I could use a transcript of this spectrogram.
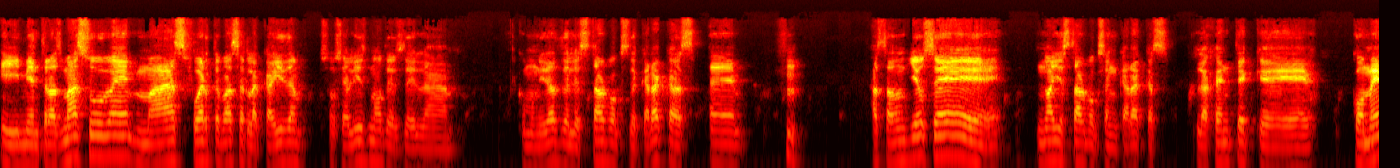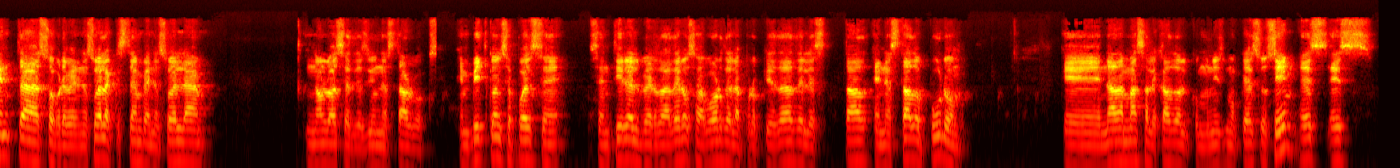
y mientras más sube, más fuerte va a ser la caída. Socialismo desde la comunidad del Starbucks de Caracas. Eh, hmm, hasta donde yo sé, no hay Starbucks en Caracas. La gente que comenta sobre Venezuela, que está en Venezuela, no lo hace desde un Starbucks. En Bitcoin se puede sentir el verdadero sabor de la propiedad del estado en estado puro nada más alejado del comunismo que eso. Sí, es, es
